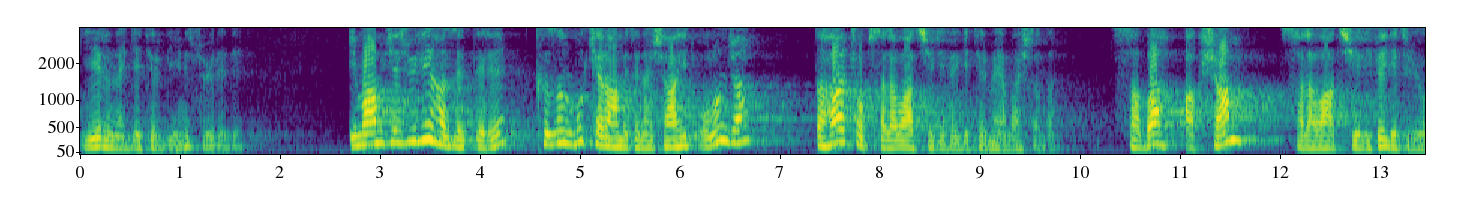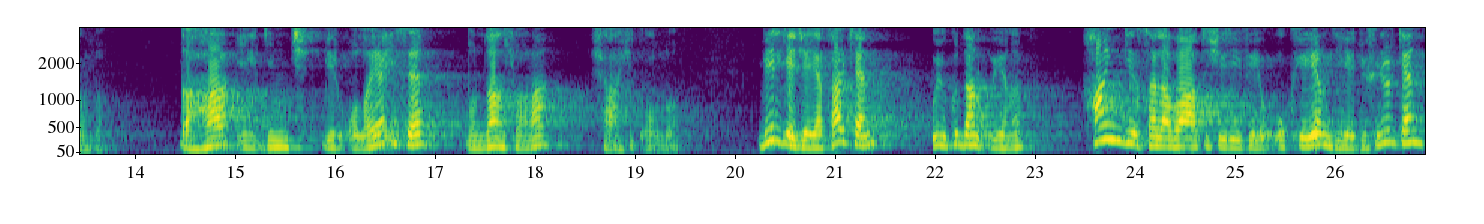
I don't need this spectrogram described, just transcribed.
yerine getirdiğini söyledi. İmam Cezuli Hazretleri kızın bu kerametine şahit olunca daha çok salavat-ı şerife getirmeye başladı. Sabah akşam salavat-ı şerife getiriyordu. Daha ilginç bir olaya ise bundan sonra şahit oldu. Bir gece yatarken uykudan uyanıp hangi salavat-ı şerifeyi okuyayım diye düşünürken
